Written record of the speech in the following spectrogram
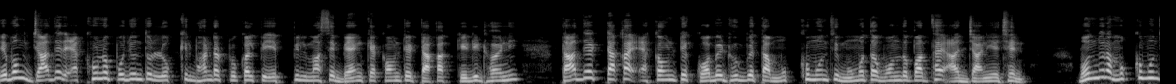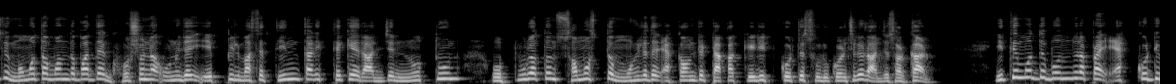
এবং যাদের এখনও পর্যন্ত লক্ষ্মীর ভাণ্ডার প্রকল্পে এপ্রিল মাসে ব্যাংক অ্যাকাউন্টে টাকা ক্রেডিট হয়নি, তাদের টাকা অ্যাকাউন্টে কবে ঢুকবে তা মুখ্যমন্ত্রী মমতা বন্দ্যোপাধ্যায় আজ জানিয়েছেন। বন্ধুরা, মুখ্যমন্ত্রী মমতা বন্দ্যোপাধ্যায় ঘোষণা অনুযায়ী এপ্রিল মাসের তিন তারিখ থেকে রাজ্যের নতুন ও পুরাতন সমস্ত মহিলাদের অ্যাকাউন্টে টাকা ক্রেডিট করতে শুরু করেছিল রাজ্য সরকার। ইতিমধ্যে বন্ধুরা, প্রায় এক কোটি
